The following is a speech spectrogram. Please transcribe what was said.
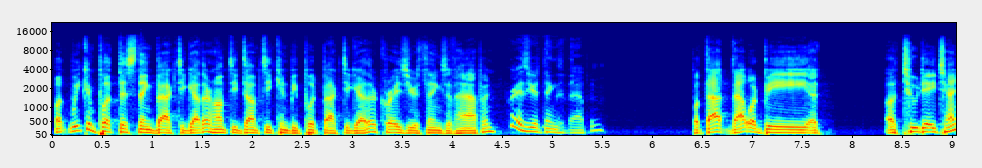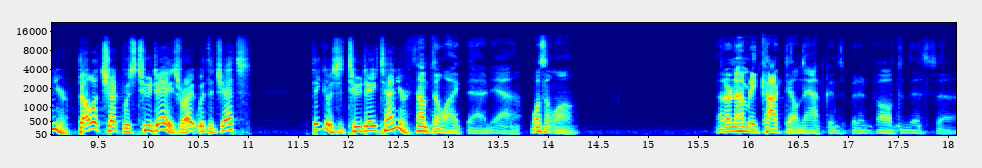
But we can put this thing back together. Humpty Dumpty can be put back together. Crazier things have happened. Crazier things have happened. But that that would be a, a two day tenure. Belichick was two days, right, with the Jets? I think it was a two day tenure. Something like that, yeah. Wasn't long. I don't know how many cocktail napkins have been involved in this uh,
